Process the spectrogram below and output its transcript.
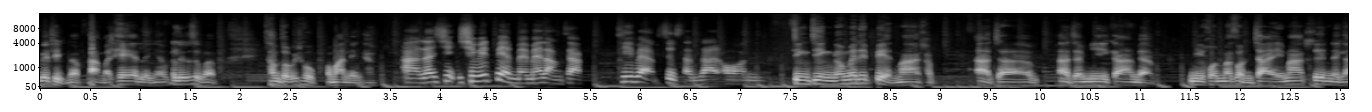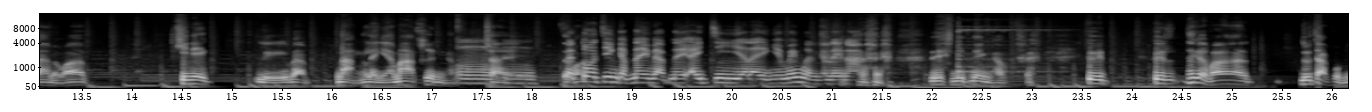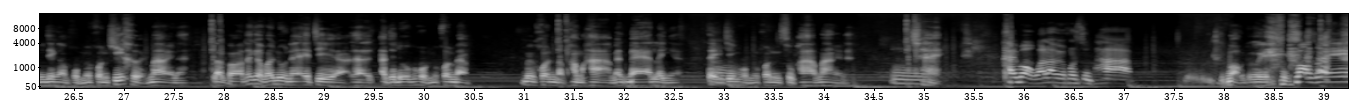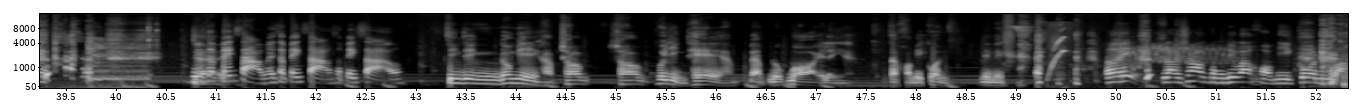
ไปถึงแบบต่างประเทศอะไรเงี้ยก็เลยรู้สึกแบบทำตัวไม่ถูกประมาณหนึ่งครับ อ่าแล้วชีชีวิตเปลี่ยนไปไหมหลังจากที่แบบสืบสันดานออน จริง ๆ ก็ไม่ได้เปลี่ยนมากครับ อาจจะอาจจะมีการแบบมีคนมาสนใจมากขึ้นในการแบบว่าคลินิกหรือแบบหนังอะไรเงี้ยมากขึ้นครับอืมใช่อืมแต่แต่ว่าตัวจริงกับในแบบในไอจีอะไรอย่างเงี้ยไม่เหมือนกันเลยนะนิดนึงครับ คือคือถ้าเกิดว่ารู้จักผมจริงๆอะผมเป็นคนขี้เขินมากเลยนะแล้วก็ถ้าเกิดว่าดูในไอจีอะอาจอาจจะดูว่าผมเป็นคนแบบเป็นคนแบบคำฮาแบดแบดอะไรเงี้ยแต่จริงๆผมเป็นคนสุภาพมากเลยนะอืมใช่ ใครบอกว่าเราเป็นคนสุภาพ บอกตัวเอง บอกตัวเองใช่มีสเปคสาวไหมสเปคสาวสเปคสาว จริง ๆ ก็มีครับชอบชอบผู้หญิงเท่ครับแบบลุคบอยอะไรเงี้ยแต่ขอมีก้นนิดนึงเอ้ย เราชอบตรงที่ว่าขอมีก้นว่ะ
